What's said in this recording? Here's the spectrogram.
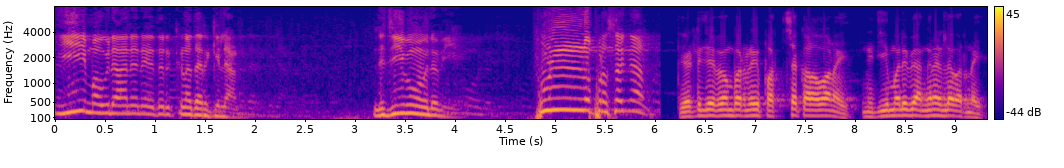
ഈ മൗലാനനെ എതിർക്കുന്ന തിരക്കിലാണ്. നജീബ് മൗലവിയെ. ഫുള്ള് പ്രസംഗം. കേട്ടില്ല ഇവൻ പറഞ്ഞത് കളവാണ്. നജീം അലബി അങ്ങനെയല്ല പറഞ്ഞത്.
